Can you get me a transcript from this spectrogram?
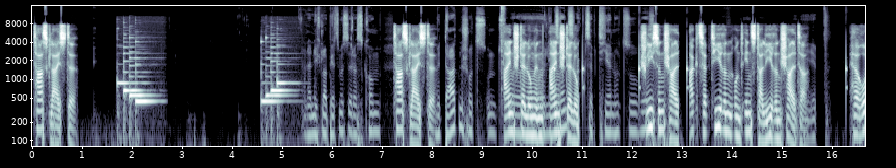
Taskleiste. Ich glaube, jetzt müsste das kommen Taskleiste. mit Datenschutz und Einstellungen, äh, Einstellung. akzeptieren und so. Schließen Schalt. Akzeptieren und installieren Schalter. Yep. Herun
